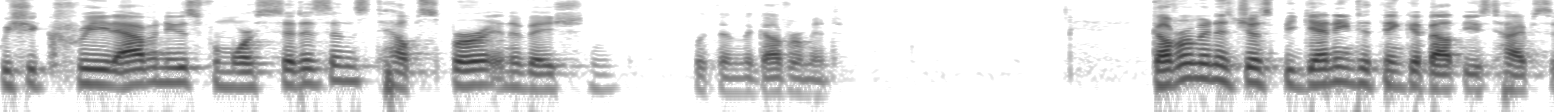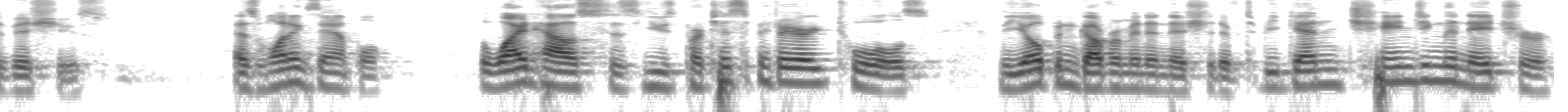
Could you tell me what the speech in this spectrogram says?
we should create avenues for more citizens to help spur innovation within the government. Government is just beginning to think about these types of issues. As one example, the White House has used participatory tools the Open Government Initiative to begin changing the nature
